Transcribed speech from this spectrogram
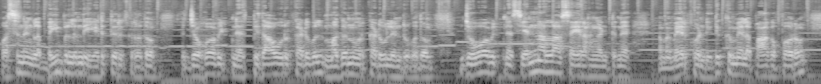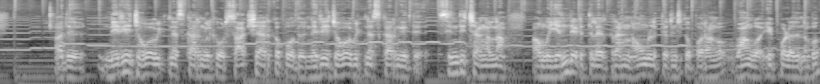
வசனங்களை பைபிள்லேருந்து எடுத்திருக்கிறதும் ஜொஹோவா விட்னஸ் பிதா ஒரு கடவுள் மகன் ஒரு கடவுள் என்றுவதும் ஜொஹோவா விட்னஸ் என்னெல்லாம் செய்கிறாங்கன்ட்டுன்னு நம்ம மேற்கொண்டு இதுக்கு மேலே பார்க்க போகிறோம். அது நிறைய ஜெகோ விட்னஸ்காரங்களுக்கு ஒரு சாட்சியாக இருக்க போது நிறைய ஜெகோ விட்னஸ்காரங்க இது சிந்திச்சாங்கன்னா அவங்க எந்த இடத்துல இருக்கிறாங்கன்னு அவங்களும் தெரிஞ்சுக்க போகிறாங்க வாங்க இப்பொழுது நம்ம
